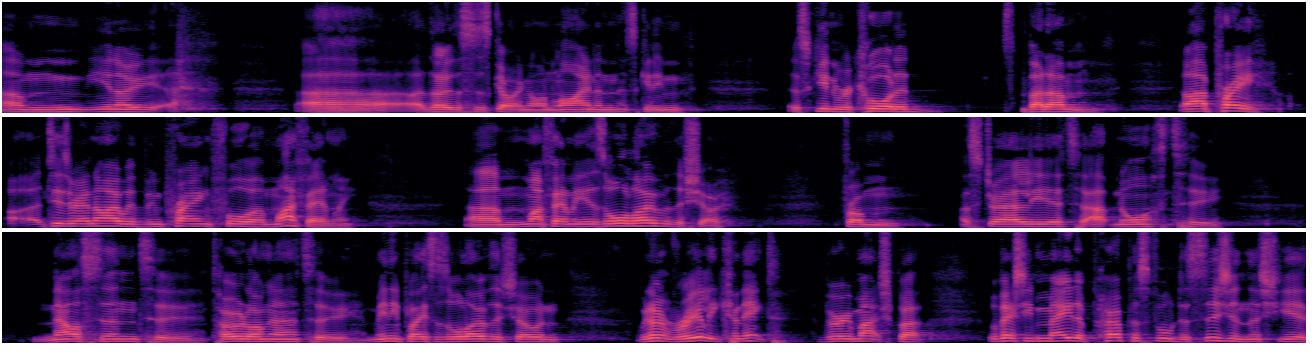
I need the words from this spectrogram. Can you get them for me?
Um, you know, uh, I know this is going online and it's getting it's getting recorded, but um, I pray. Uh, Desiree and I, we've been praying for my family. Um, my family is all over the show, from Australia to up north to Nelson to Tauranga to many places all over the show. And we don't really connect very much, but we've actually made a purposeful decision this year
